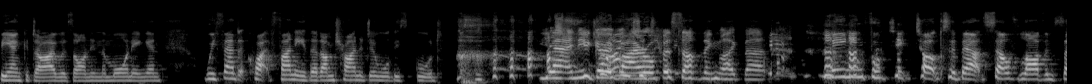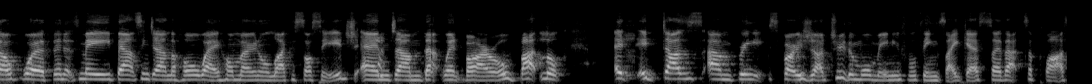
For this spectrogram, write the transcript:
bianca Dye was on in the morning and we found it quite funny that i'm trying to do all this good Yeah, and you go viral for something like that. meaningful TikToks about self love and self worth, and it's me bouncing down the hallway, hormonal like a sausage, and um, that went viral. But look, it, it does um, bring exposure to the more meaningful things, I guess. So that's a plus.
